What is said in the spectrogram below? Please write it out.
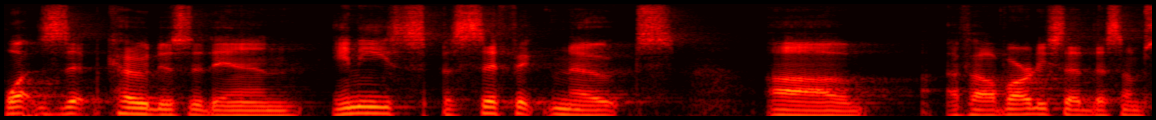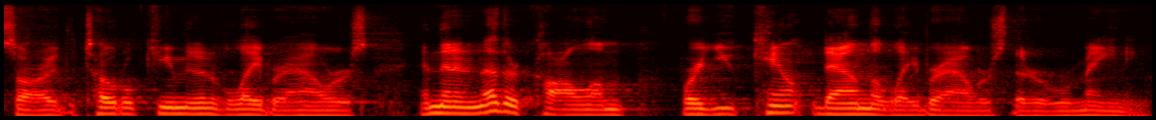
what zip code is it in, any specific notes. Uh, if I've already said this, I'm sorry, the total cumulative labor hours, and then another column where you count down the labor hours that are remaining.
